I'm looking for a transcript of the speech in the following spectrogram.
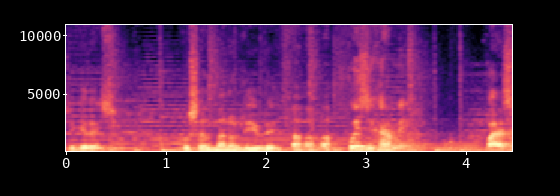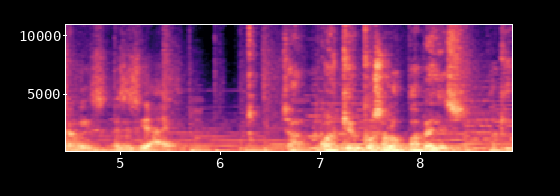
Si quieres, puse el manos libre. ¿Puedes dejarme para hacer mis necesidades? ya, cualquier cosa, los papeles, aquí.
